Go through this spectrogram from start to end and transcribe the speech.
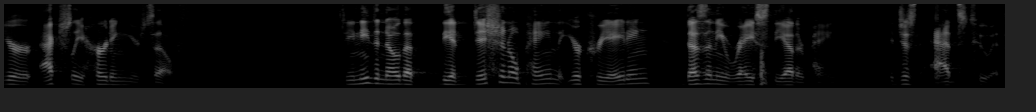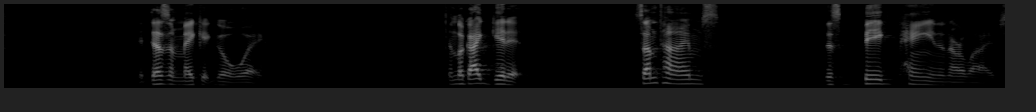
you're actually hurting yourself. So you need to know that the additional pain that you're creating doesn't erase the other pain, it just adds to it. It doesn't make it go away. And look, I get it. Sometimes this big pain in our lives,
